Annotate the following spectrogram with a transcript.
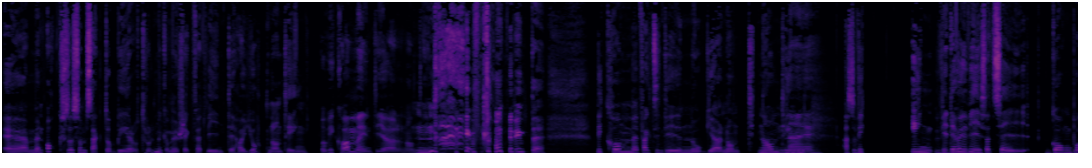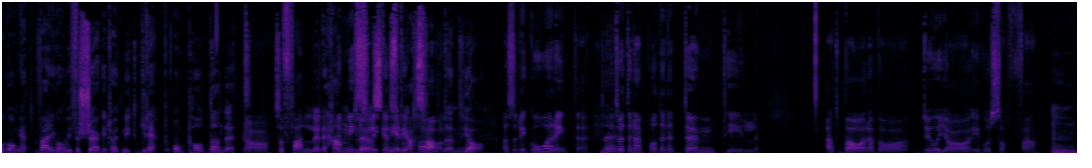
Eh, men också som sagt då ber otroligt mycket om ursäkt för att vi inte har gjort någonting. Och vi kommer inte göra någonting. Nej, vi kommer inte... Vi kommer faktiskt inte nog göra nånt, någonting. Nej. Alltså vi, ing, vi, det har ju visat sig gång på gång att varje gång vi försöker ta ett nytt grepp om poddandet Ja. så faller det handlöst misslyckas ner i totalt. asfalten. Ja. Alltså det går inte. Nej. Jag tror att den här podden är dömd till att bara vara du och jag i vår soffa. Mm.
